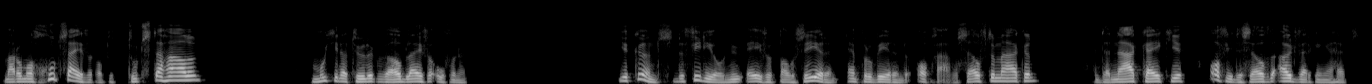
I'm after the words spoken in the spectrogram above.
Maar om een goed cijfer op de toets te halen, moet je natuurlijk wel blijven oefenen. Je kunt de video nu even pauzeren en proberen de opgave zelf te maken. En daarna kijk je of je dezelfde uitwerkingen hebt.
